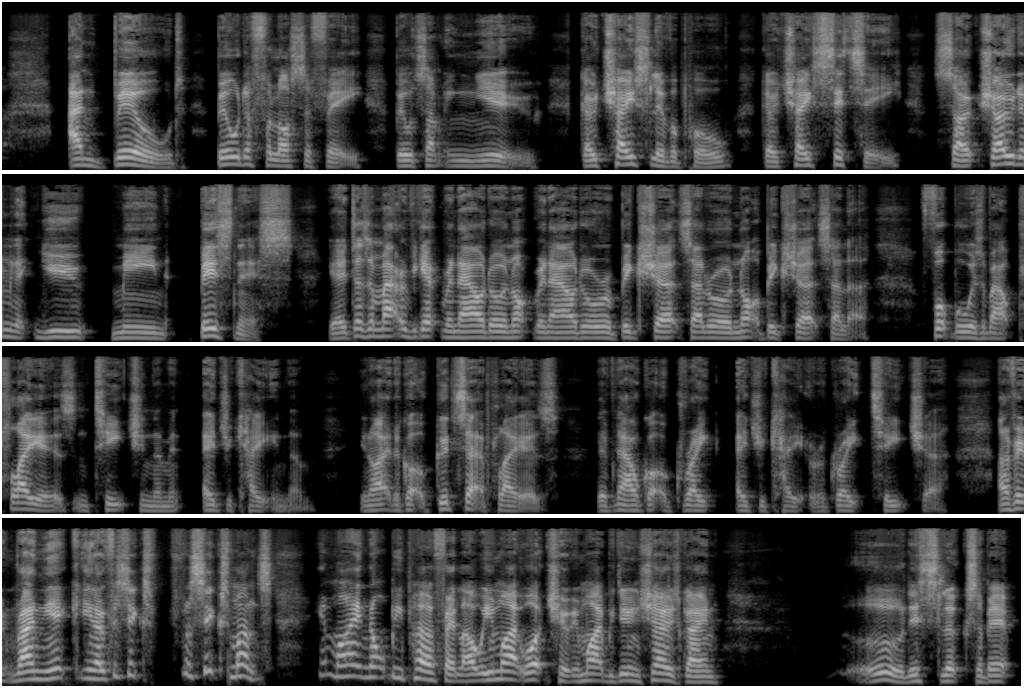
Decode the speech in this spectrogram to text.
and build, build a philosophy, build something new. Go chase Liverpool, go chase City. So show them that you mean business. Yeah, it doesn't matter if you get Ronaldo or not Ronaldo or a big shirt seller or not a big shirt seller. Football is about players and teaching them and educating them. United have got a good set of players. They've now got a great educator, a great teacher. And I think Rangnick, you know, for six for six months, it might not be perfect. Like we might watch it, we might be doing shows going, "Oh, this looks a bit,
